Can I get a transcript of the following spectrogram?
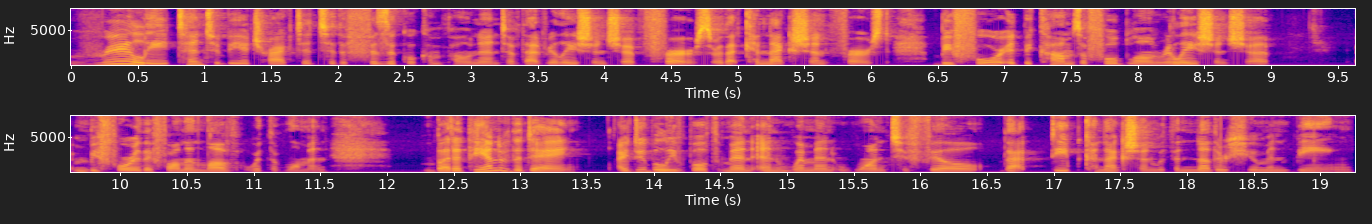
really tend to be attracted to the physical component of that relationship first, or that connection first, before it becomes a full blown relationship and before they fall in love with the woman. But at the end of the day, I do believe both men and women want to feel that deep connection with another human being.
